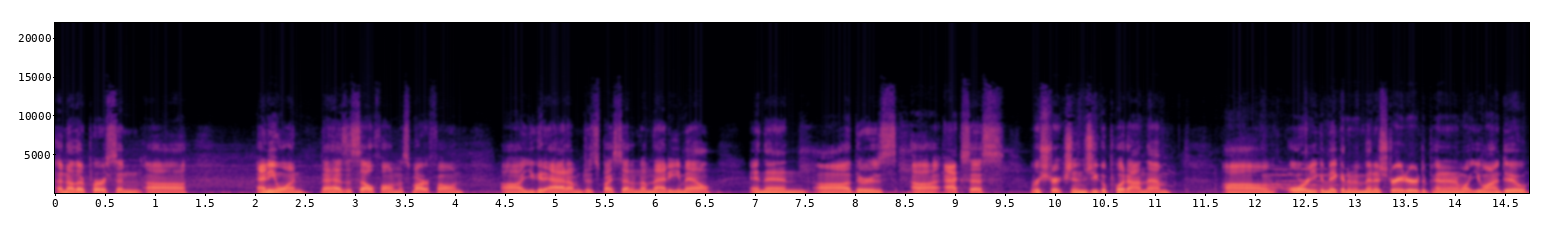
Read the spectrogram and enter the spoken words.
another person, uh, anyone that has a cell phone, a smartphone. Uh, you could add them just by sending them that email, and then uh, there's uh, access restrictions you could put on them. Uh, or you can make an administrator depending on what you want to do.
